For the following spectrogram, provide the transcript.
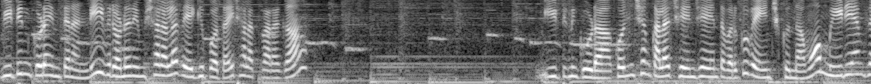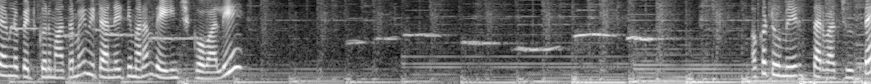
వీటిని కూడా ఇంతేనండి. ఇవి రెండు నిమిషాలలో వేగిపోతాయి చాలా త్వరగా. వీటిని కూడా కొంచెం కలర్ చేంజ్ అయ్యేంత వరకు వేయించుకుందాము. మీడియం ఫ్లేమ్లో పెట్టుకొని మాత్రమే వీటన్నిటిని మనం వేయించుకోవాలి. ఒక టూ మినిట్స్ తర్వాత చూస్తే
